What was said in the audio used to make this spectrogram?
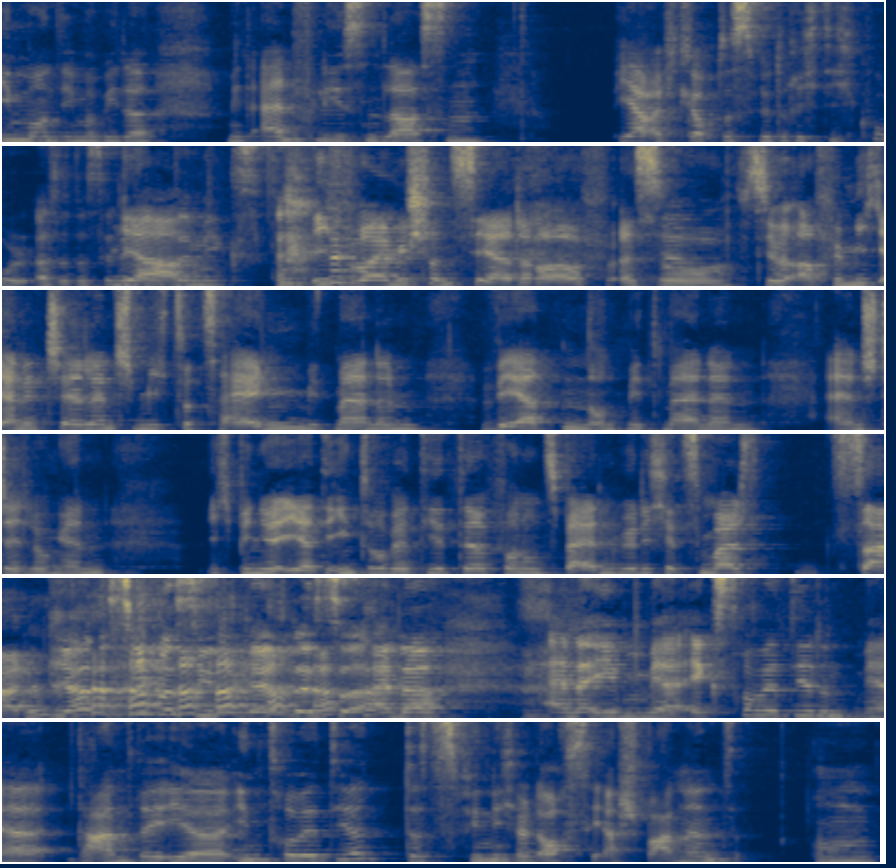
immer und immer wieder mit einfließen lassen. Ja, ich glaube, das wird richtig cool. Also das wird ein Ja. guter Mix. Ich freue mich schon sehr darauf. Also so auch für mich eine Challenge, mich zu zeigen mit meinen Werten und mit meinen Einstellungen. Ich bin ja eher die Introvertierte von uns beiden, würde ich jetzt mal sagen. Ja, das sieht man wieder, gell? Da ist so einer, einer eben mehr extrovertiert und mehr, der andere eher introvertiert. Das finde ich halt auch sehr spannend. Und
